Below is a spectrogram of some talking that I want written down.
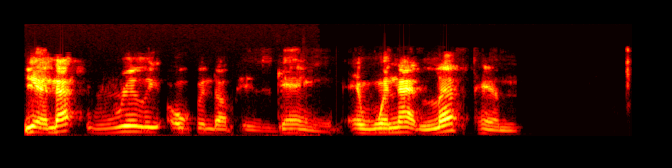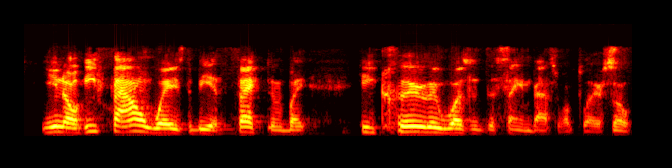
yeah and that really opened up his game and when that left him you know, he found ways to be effective, but he clearly wasn't the same basketball player. So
